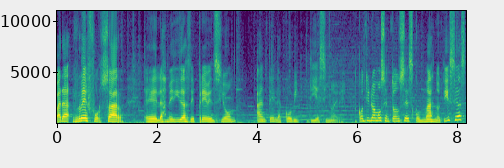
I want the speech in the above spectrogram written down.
para reforzar eh, las medidas de prevención ante la COVID-19. Continuamos entonces con más noticias.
